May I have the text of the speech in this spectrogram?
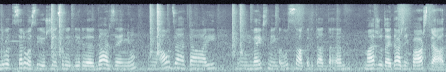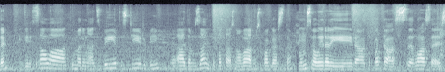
ļoti sarosījušies arī ir dārzeņu audzētāji un veiksmīgi uzsākt arī tāda um, maržotāja dārziņu pārstrāde. Salāti, marināts bietas, ķirbi, ēdam zaļu, tāpat tās no Vārnas pagasta. Mums vēl ir arī tāpat tās lāsēs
